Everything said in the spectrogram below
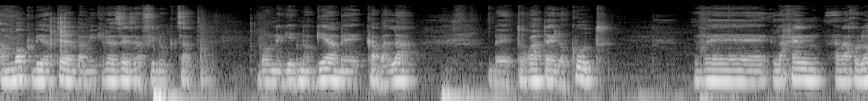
עמוק ביותר, במקרה הזה זה אפילו קצת, בואו נגיד, נוגע בקבלה, בתורת האלוקות, ולכן אנחנו לא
